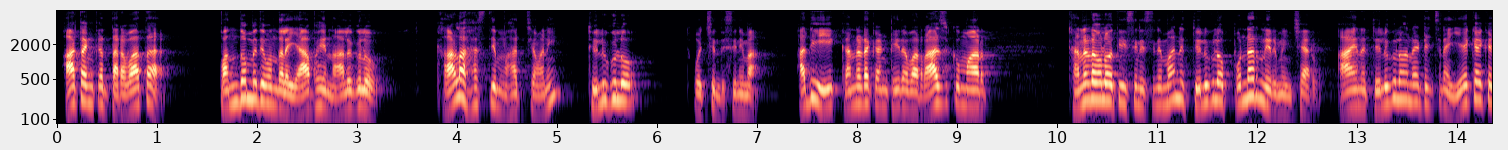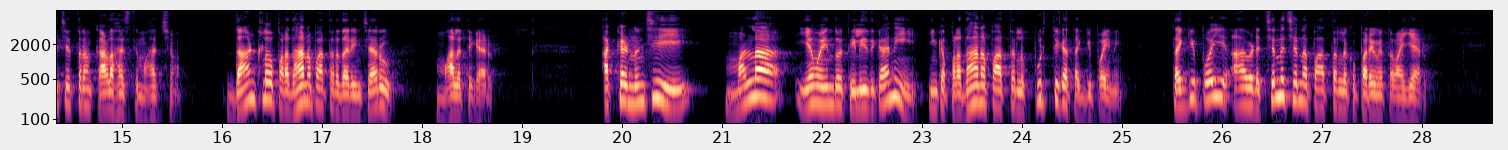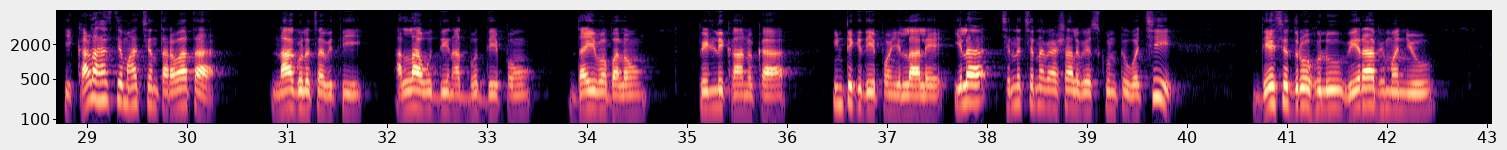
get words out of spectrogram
ఆటంకం తర్వాత పంతొమ్మిది వందల యాభై నాలుగులో కాళహస్తి మహత్యం అని తెలుగులో వచ్చింది సినిమా. అది కన్నడ కంఠీరవ రాజ్ కుమార్ కన్నడంలో తీసిన సినిమాని తెలుగులో పునర్నిర్మించారు. ఆయన తెలుగులో నటించిన ఏకైక చిత్రం కాళహస్తి మహత్యం. దాంట్లో ప్రధాన పాత్ర ధరించారు మాలతి గారు. అక్కడి నుంచి మళ్ళా ఏమైందో తెలియదు కానీ ఇంకా ప్రధాన పాత్రలు పూర్తిగా తగ్గిపోయినాయి. తగ్గిపోయి ఆవిడ చిన్న చిన్న పాత్రలకు పరిమితం అయ్యారు. ఈ కాళహస్తి మహత్యం తర్వాత నాగుల చవితి అల్లావుద్దీన్ అద్భుత దీపం దైవ బలం పెళ్ళి కానుక ఇంటికి దీపం ఇల్లాలే ఇలా చిన్న చిన్న వేషాలు వేసుకుంటూ వచ్చి దేశద్రోహులు వీరాభిమన్యు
